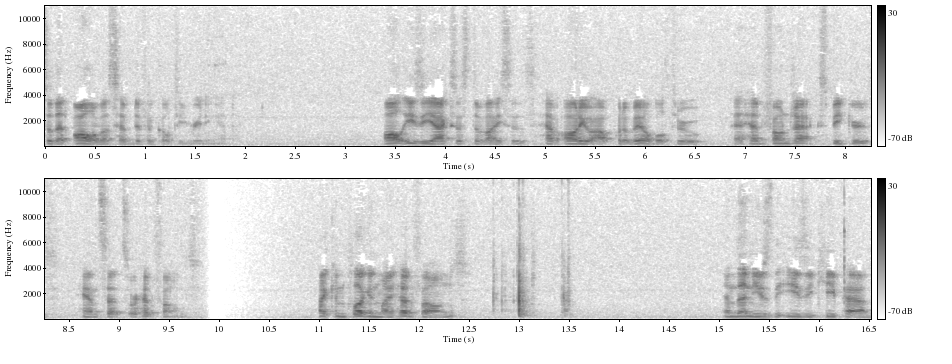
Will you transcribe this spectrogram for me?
so that all of us have difficulty reading it. All EZ Access devices have audio output available through a headphone jack, speakers, handsets, or headphones. I can plug in my headphones and then use the easy keypad,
